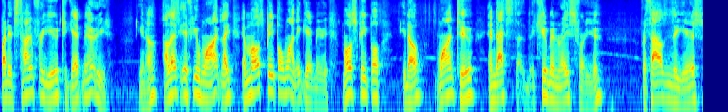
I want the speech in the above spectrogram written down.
but it's time for you to get married. You know, unless if you want, like, and most people want to get married. Most people, you know, want to, and that's the, the human race for you. For thousands of years,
